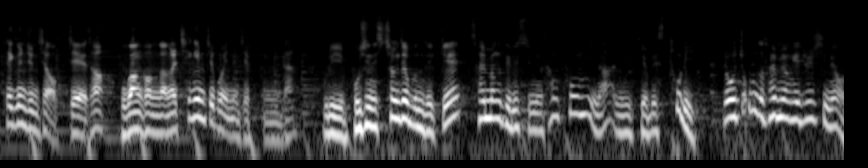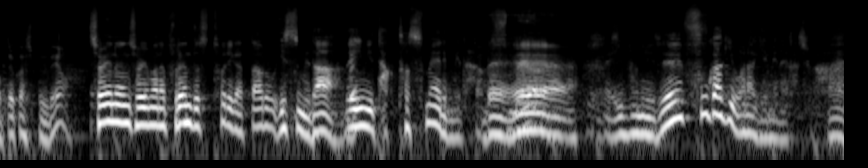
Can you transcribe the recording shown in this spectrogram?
세균 증식 억제해서 구강 건강을 책임지고 있는 제품입니다. 우리 보시는 시청자분들께 설명드릴 수 있는 상품이나 아니면 기업의 스토리 이런 거 조금 더 설명해 주시면 어떨까 싶은데요. 저희는 저희만의 브랜드 스토리가 따로 있습니다. 네, 이미 닥터 스멜입니다. 네. 네, 이분이 이제 후각이 워낙 예민해가지고 네.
